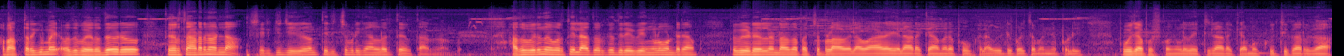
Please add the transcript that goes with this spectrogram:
അപ്പോൾ അത്രയ്ക്കും അത് വെറുതെ ഒരു തീർത്ഥാടനമല്ല. ശരിക്കും ജീവിതം തിരിച്ചു പിടിക്കാനുള്ള ഒരു തീർത്ഥാടനമുണ്ട്. അത് ഒരു നിവൃത്തിയില്ലാത്തവർക്ക് ദ്രവ്യങ്ങൾ കൊണ്ടുവരാം. ഇപ്പോൾ വീടുകളിലുണ്ടാകുന്ന പച്ചപ്പിളാവില വാഴയില അടയ്ക്കാമര പൂക്കല വീട്ടിൽ പൊളിച്ച മഞ്ഞപ്പൊളി പൂജാപുഷ്പങ്ങൾ വെറ്റിലടയ്ക്കാം മുക്കുറ്റി കറുക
